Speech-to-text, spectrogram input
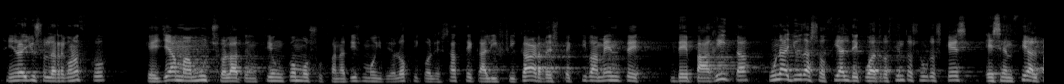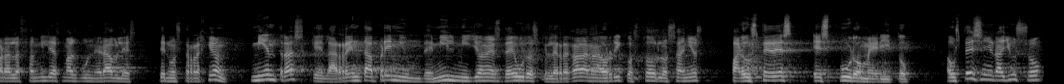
Señora Ayuso, le reconozco que llama mucho la atención cómo su fanatismo ideológico les hace calificar despectivamente de paguita una ayuda social de 400 euros que es esencial para las familias más vulnerables de nuestra región, mientras que la renta premium de mil millones de euros que le regalan a los ricos todos los años para ustedes es puro mérito. A usted, señora Ayuso,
